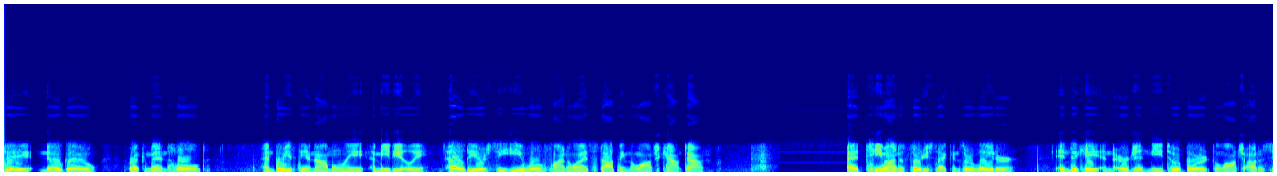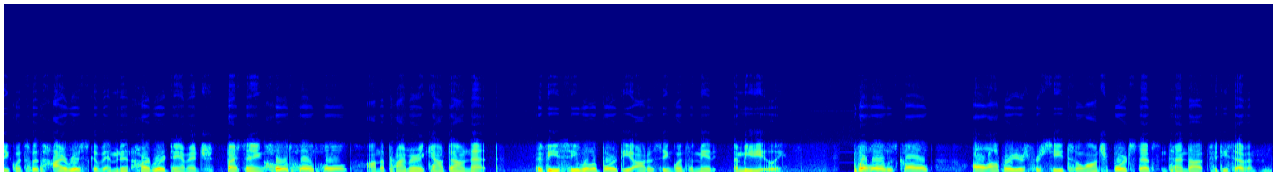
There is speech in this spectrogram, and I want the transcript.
Say no-go, recommend hold, and brief the anomaly immediately. LD or CE will finalize stopping the launch countdown. At T-minus 30 seconds or later, indicate an urgent need to abort the launch auto sequence with high risk of imminent hardware damage by saying hold, hold, hold on the primary countdown net. The VC will abort the auto sequence imme immediately. If a hold is called, all operators proceed to launch abort steps in 10.57.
